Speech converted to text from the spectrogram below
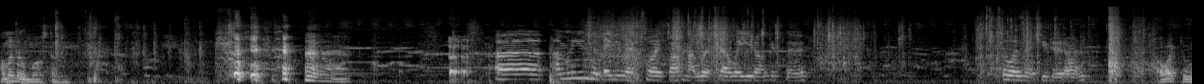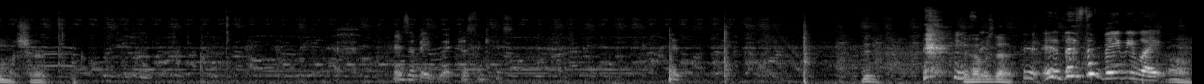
I'm gonna know most of them. Uh, I'm gonna use a baby wipe to wipe off my lip. That way you don't get the the ones that you did on. I like doing my shirt. Here's a baby wipe just in case. It, Dude, the hell was that? That's the baby wipe. Oh.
